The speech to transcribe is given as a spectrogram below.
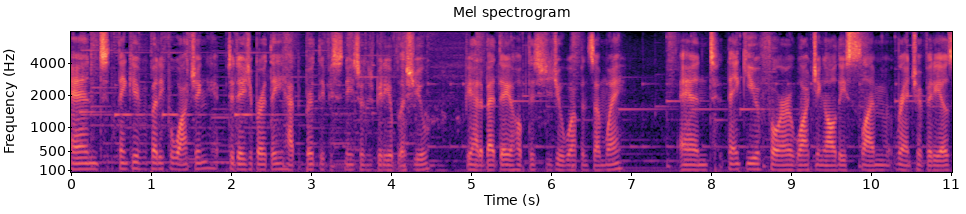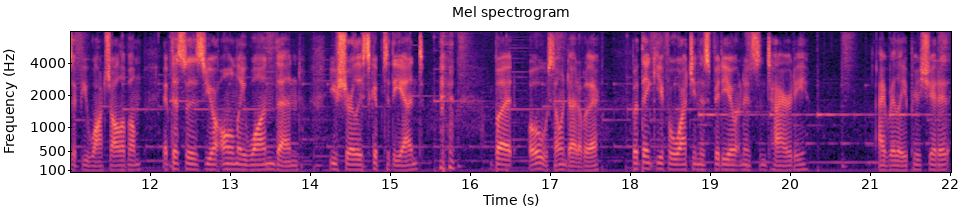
And thank you everybody for watching. If today's your birthday, happy birthday if you sneezed on this video, bless you. If you had a bad day, I hope this did you up in some way. And thank you for watching all these Slime Rancher videos if you watched all of them. If this is your only one, then you surely skipped to the end. but, oh, someone died over there. But thank you for watching this video in its entirety. I really appreciate it.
